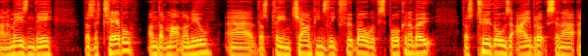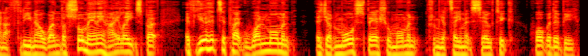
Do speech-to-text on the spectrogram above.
an amazing day. There's the treble under Martin O'Neill. Uh, there's playing Champions League football. We've spoken about. There's two goals at Ibrox and a, and a 3 0 win. There's so many highlights, but if you had to pick one moment as your most special moment from your time at Celtic, what would it be?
